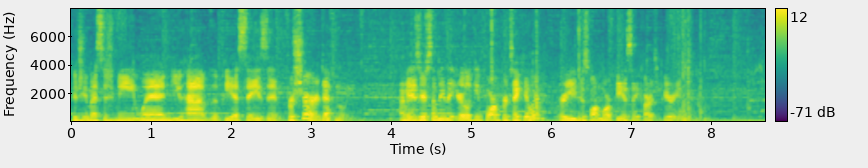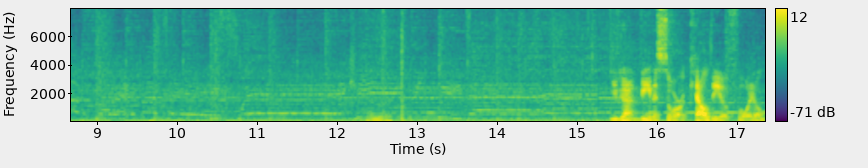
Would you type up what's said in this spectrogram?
Could you message me when you have the PSAs in? For sure, definitely. I mean, is there something that you're looking for in particular? Or you just want more PSA cards, period? You got Venusaur, Keldeo foil.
